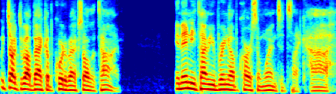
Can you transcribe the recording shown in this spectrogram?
we talked about backup quarterbacks all the time. And anytime you bring up Carson Wentz, it's like, ah,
